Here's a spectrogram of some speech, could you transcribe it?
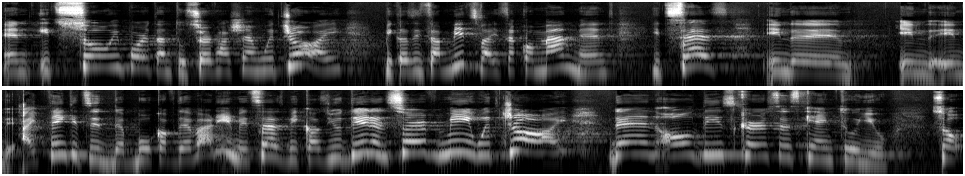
And it's so important to serve Hashem with joy because it's a mitzvah, it's a commandment. It says in the in, in I think it's in the book of Devarim. It says, "Because you didn't serve me with joy, then all these curses came to you." So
